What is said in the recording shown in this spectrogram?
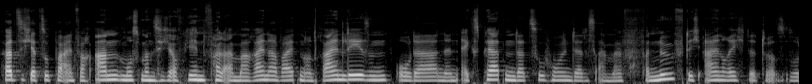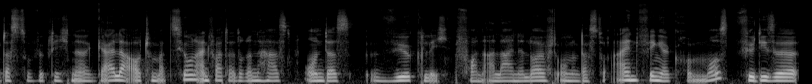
Hört sich jetzt super einfach an, muss man sich auf jeden Fall einmal reinarbeiten und reinlesen oder einen Experten dazu holen, der das einmal vernünftig einrichtet, sodass du wirklich eine geile Automation einfach da drin hast und das wirklich von alleine läuft, ohne dass du einen Finger krümmen musst. Für diese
